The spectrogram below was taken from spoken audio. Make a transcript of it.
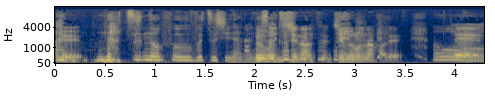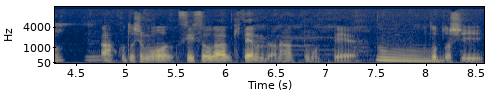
て、夏の風物詩なのね、風物詩なんですよ、自分の中で。であ、今年も水槽が来てるんだなと思って、一昨年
